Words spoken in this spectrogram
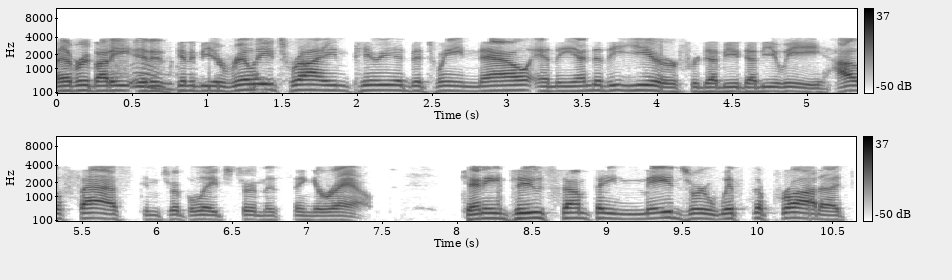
everybody, it is going to be a really trying period between now and the end of the year for WWE. How fast can Triple H turn this thing around? Can he do something major with the product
